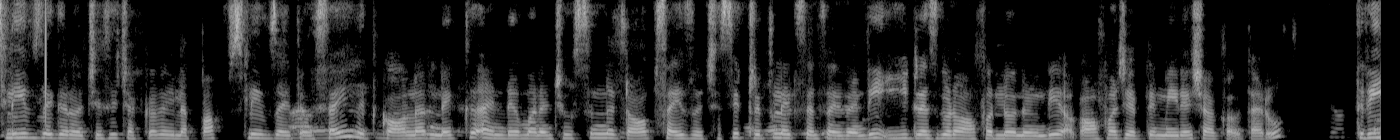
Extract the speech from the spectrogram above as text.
స్లీవ్స్ దగ్గర వచ్చేసి చక్కగా ఇలా పఫ్ స్లీవ్స్ అయితే వస్తాయి విత్ కాలర్ నెక్ అండ్ మనం చూస్తున్న టాప్ సైజ్ వచ్చేసి ట్రిపుల్ ఎక్సెల్ సైజ్ అండి. ఈ డ్రెస్ కూడా ఆఫర్లోనే ఉంది. ఆఫర్ చెప్తే మీరే షాక్ అవుతారు. త్రీ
